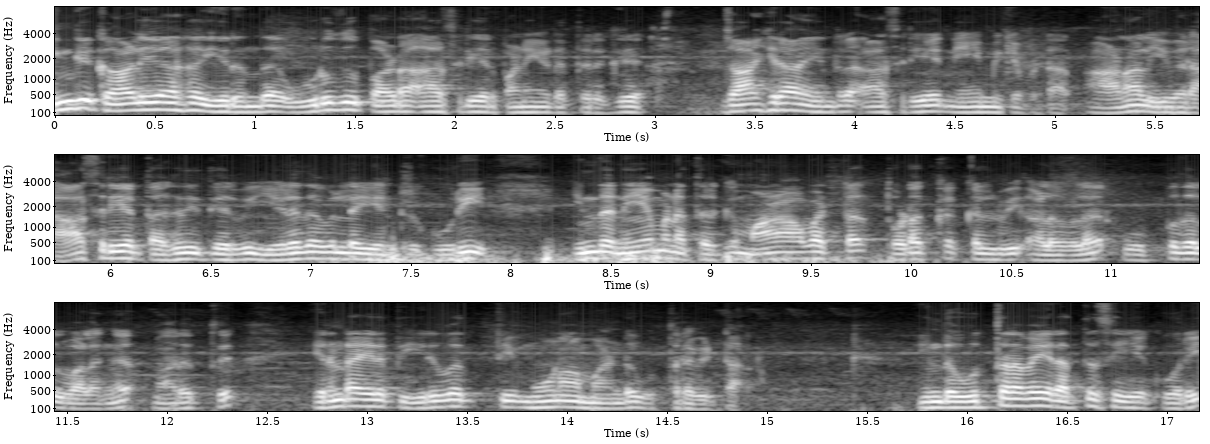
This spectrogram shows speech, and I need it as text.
இங்கு காலியாக இருந்த உருது பாட ஆசிரியர் பணியிடத்திற்கு ஜாகிரா என்ற ஆசிரியர் நியமிக்கப்பட்டார். ஆனால் இவர் ஆசிரியர் தகுதி தேர்வு எழுதவில்லை என்று கூறி இந்த நியமனத்திற்கு மாவட்ட தொடக்க கல்வி அலுவலர் ஒப்புதல் வழங்க மறுத்து இரண்டாயிரத்தி இருபத்தி மூணாம் ஆண்டு உத்தரவிட்டார். இந்த உத்தரவை ரத்து செய்யக்கோரி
